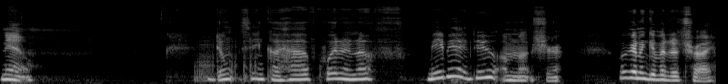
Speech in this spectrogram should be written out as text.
Now, I don't think I have quite enough. Maybe I do. I'm not sure. We're going to give it a try.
